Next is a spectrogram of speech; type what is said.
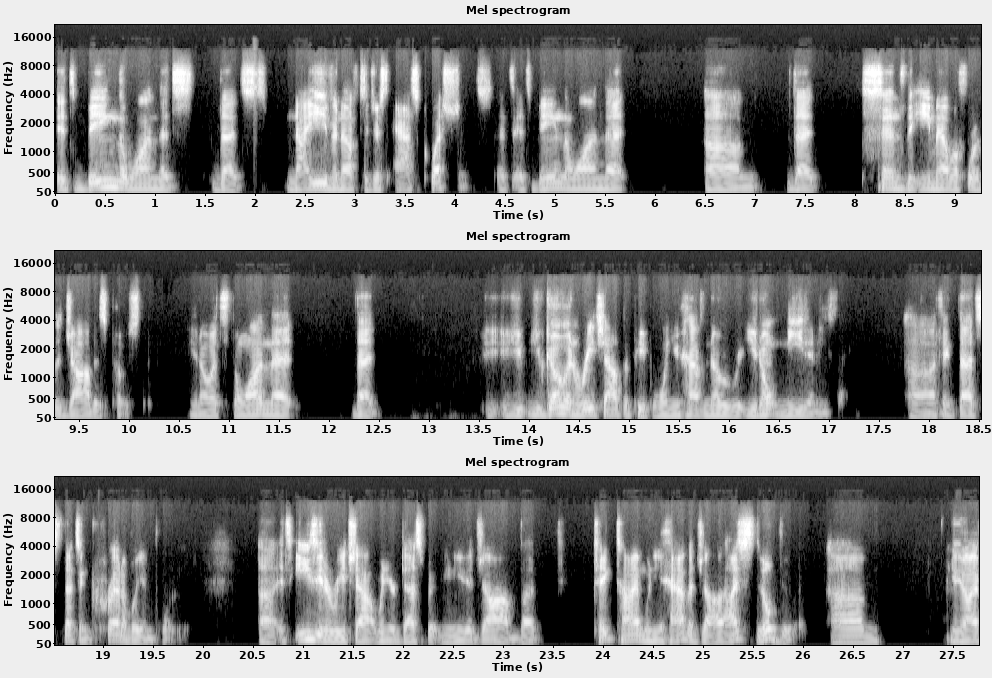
it's being the one that's that's naive enough to just ask questions. It's it's being the one that um, that sends the email before the job is posted. You know, it's the one that that you you go and reach out to people when you have no you don't need anything. Uh, I think that's that's incredibly important uh, it's easy to reach out when you're desperate and you need a job, but take time when you have a job. I still do it. Um, you know, I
